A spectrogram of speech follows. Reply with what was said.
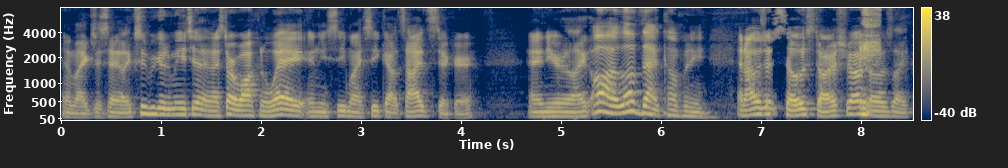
and like just say like, "Super good to meet you." And I start walking away, and you see my Seek Outside sticker. And you're like, oh, I love that company, and I was just so starstruck. I was like,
